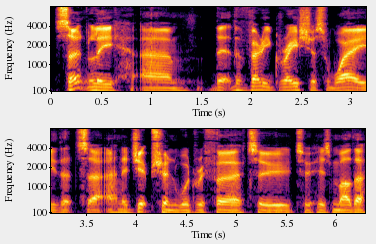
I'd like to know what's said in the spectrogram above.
certainly um, the, the very gracious way that uh, an Egyptian would refer to to his mother.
